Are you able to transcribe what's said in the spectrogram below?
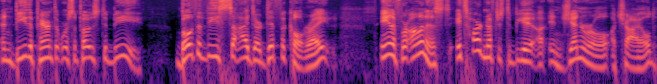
and be the parent that we're supposed to be? Both of these sides are difficult, right? And if we're honest, it's hard enough just to be, a, in general, a child,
